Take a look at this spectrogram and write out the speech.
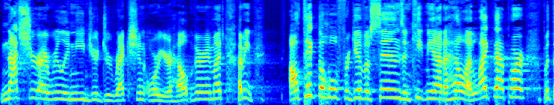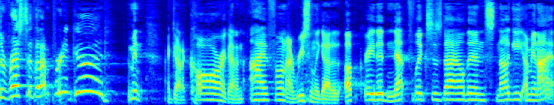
Not sure I really need your direction or your help very much. I mean, I'll take the whole forgive of sins and keep me out of hell. I like that part, but the rest of it, I'm pretty good. I mean, I got a car, I got an iPhone, I recently got it upgraded, Netflix is dialed in, Snuggie. I mean, I,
